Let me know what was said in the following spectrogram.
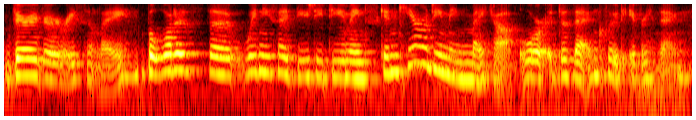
very very recently. But what is the when you say beauty? Do you mean skincare or do you mean makeup, or does that include everything?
